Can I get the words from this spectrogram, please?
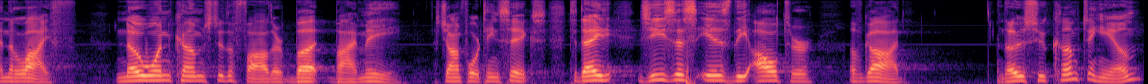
and the life. No one comes to the Father but by me. That's John 14, 6. Today, Jesus is the altar of God. Those who come to him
